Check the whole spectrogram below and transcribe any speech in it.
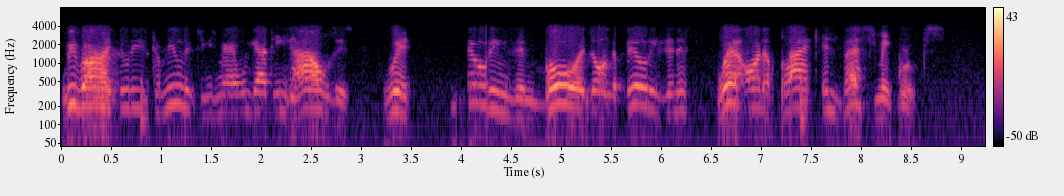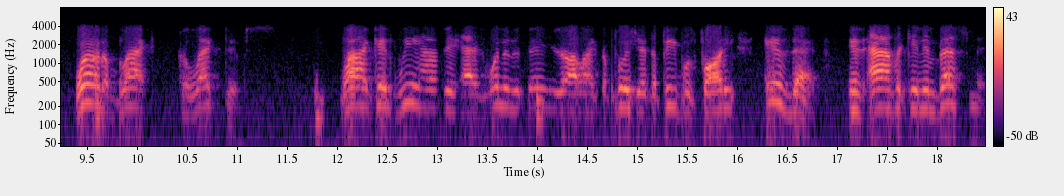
We ride mm-hmm. through these communities, man. We got these houses with buildings and boards on the buildings, and it's where are the black investment groups? Where are the black collectives? Why can't we have to? As one of the things I like to push at the People's Party is that is African investment.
